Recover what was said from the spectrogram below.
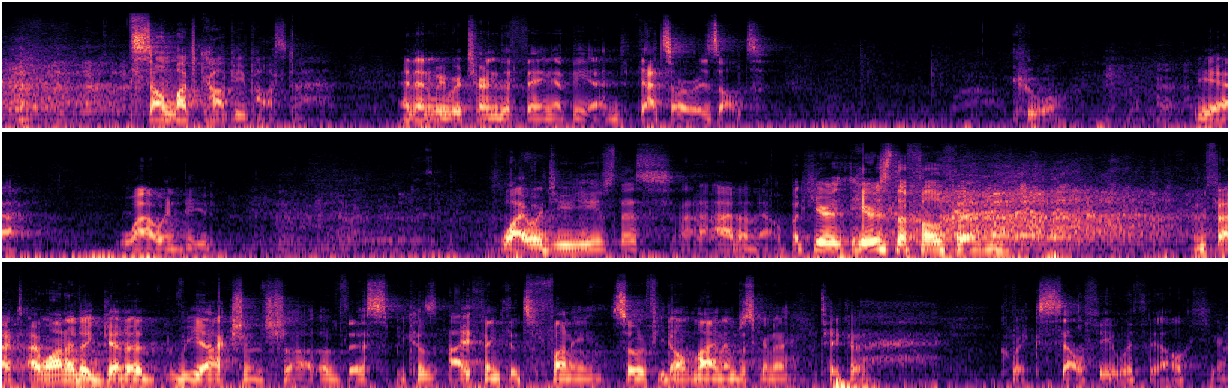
so much copy pasta. And then we return the thing at the end. That's our result. Cool. Yeah. Wow, indeed. Why would you use this? I, I don't know. But here, here's the full thing. In fact, I wanted to get a reaction shot of this because I think it's funny. So if you don't mind, I'm just going to take a quick selfie with it all here.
